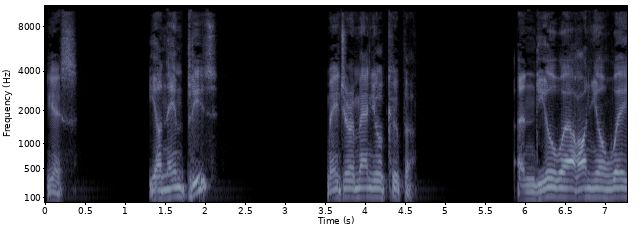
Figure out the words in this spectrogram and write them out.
Yes. Your name, please? Major Emmanuel Cooper. And you were on your way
